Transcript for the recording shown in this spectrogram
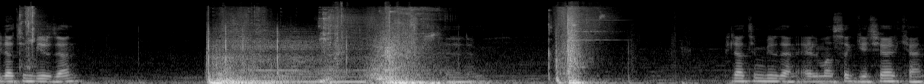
Platin 1'den gösterelim. Platin 1'den elmasa geçerken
